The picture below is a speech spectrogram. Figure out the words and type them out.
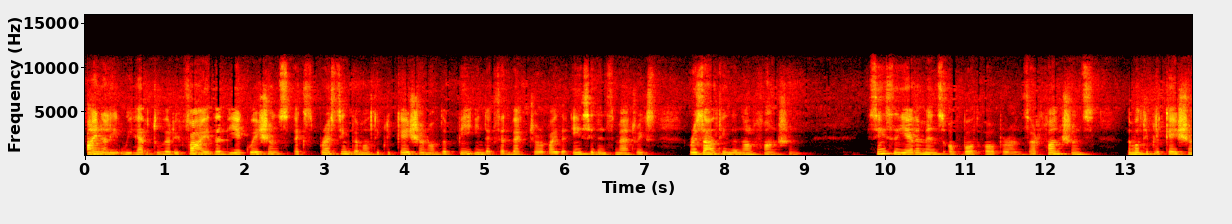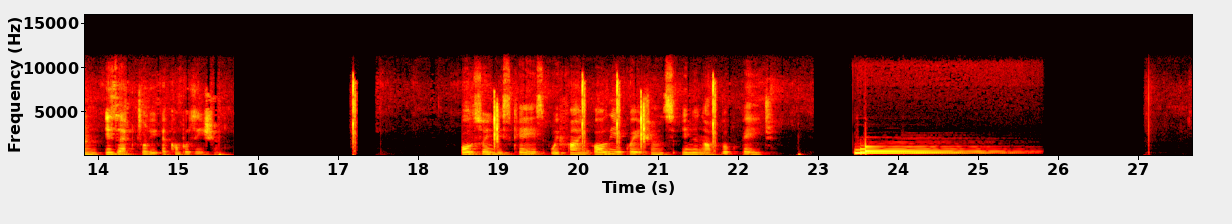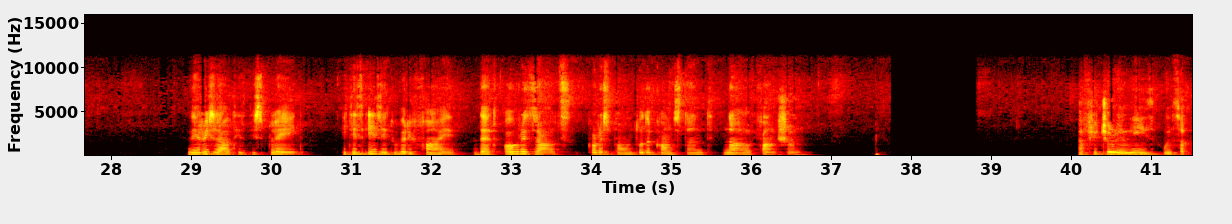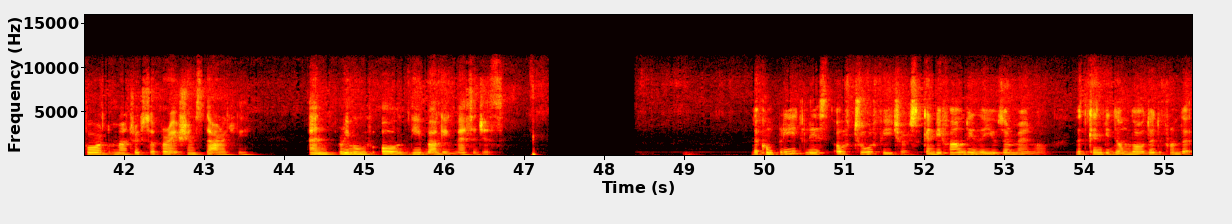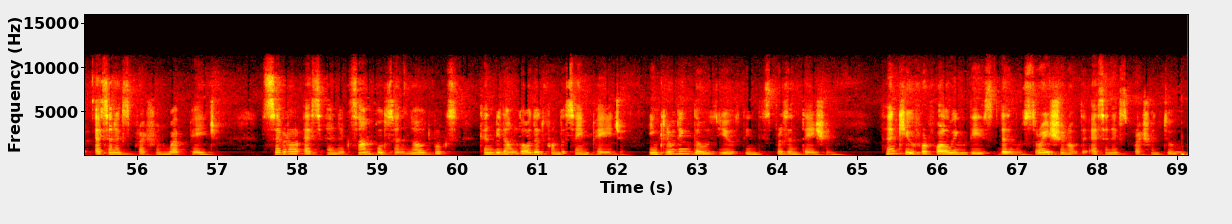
Finally, we have to verify that the equations expressing the multiplication of the p-indexed vector by the incidence matrix result in the null function. Since the elements of both operands are functions, the multiplication is actually a composition. Also in this case, we find all the equations in the notebook page. The result is displayed. It is easy to verify that all results correspond to the constant null function. A future release will support matrix operations directly and remove all debugging messages. The complete list of tool features can be found in the user manual that can be downloaded from the SN Expression web page. Several SN examples and notebooks can be downloaded from the same page, including those used in this presentation. Thank you for following this demonstration of the SN Expression tool.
